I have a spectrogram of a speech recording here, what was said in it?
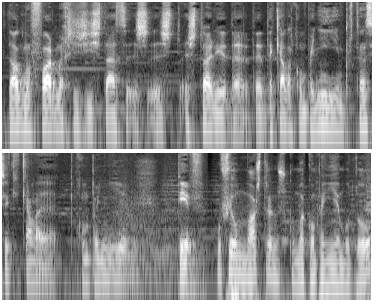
que de alguma forma registasse a, a, a história da, da, daquela companhia e a importância que aquela companhia teve. O filme mostra-nos como a companhia mudou,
